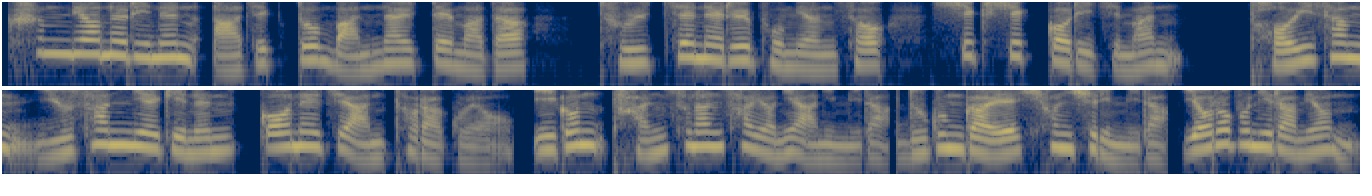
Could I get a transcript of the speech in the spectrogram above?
큰 며느리는 아직도 만날 때마다 둘째네를 보면서 씩씩거리지만 더 이상 유산 얘기는 꺼내지 않더라고요. 이건 단순한 사연이 아닙니다. 누군가의 현실입니다. 여러분이라면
